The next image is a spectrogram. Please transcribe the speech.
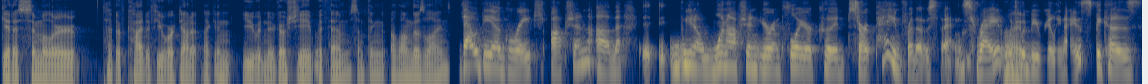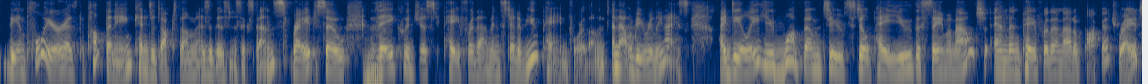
get a similar type of cut if you worked out it like and you would negotiate with them something along those lines? That would be a great option. Um, you know one option your employer could start paying for those things right? right. which would be really nice because the employer as the company can deduct them as a business expense right? So mm-hmm. they could just pay for them instead of you paying for them and that would be really nice. Ideally you'd want them to still pay you the same amount and then pay for them out of pocket right?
